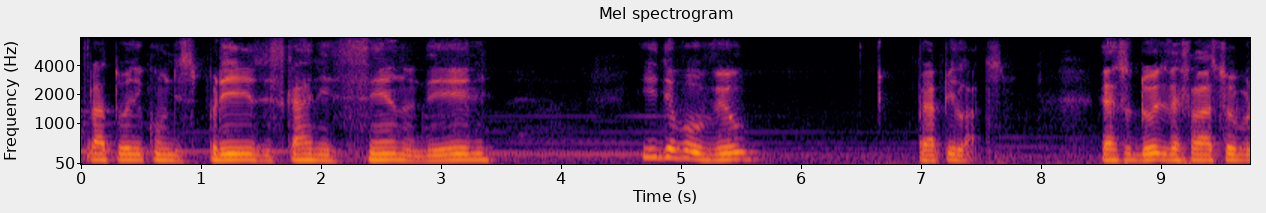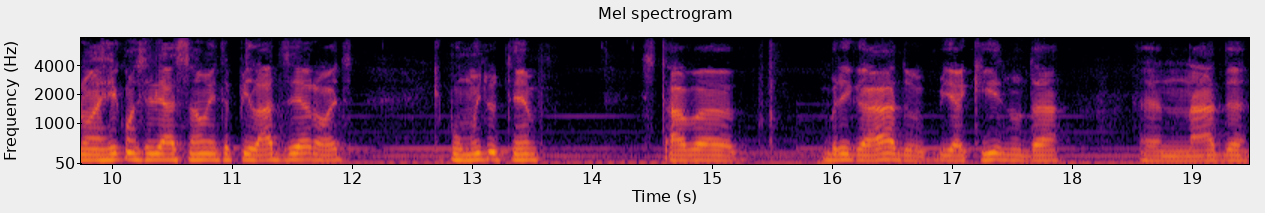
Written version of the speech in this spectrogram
tratou ele com desprezo, escarnecendo dele e devolveu para Pilatos. Verso 2 vai falar sobre uma reconciliação entre Pilatos e Herodes, que por muito tempo estava brigado, e aqui não dá é, nada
